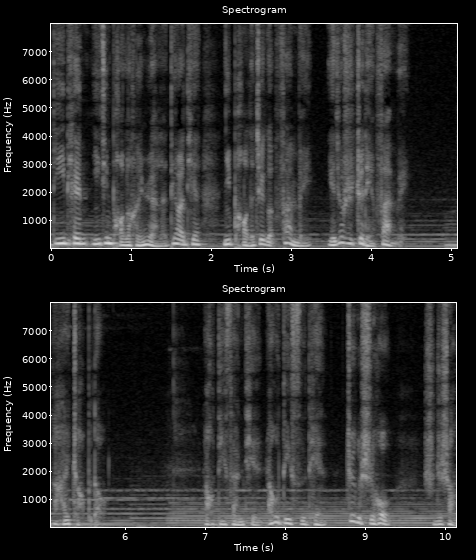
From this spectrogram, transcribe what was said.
第一天你已经跑了很远了，第二天你跑的这个范围也就是这点范围，那还找不到。然后第三天，然后第四天，这个时候实质上，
